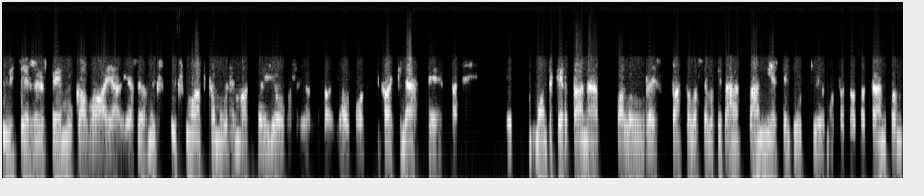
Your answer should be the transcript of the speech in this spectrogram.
yhteisöistä ja mukavaa ja, ja se on yksi, yksi matka muiden matkojen joukossa, jolla kaikki lähtee. Että, että monta kertaa nämä palvelureissut tahtoo olla sellaisia vähän, vähän miesten juttuja, mutta tota, tämä nyt on,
